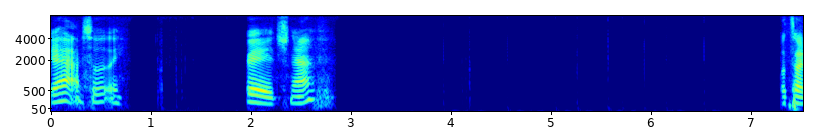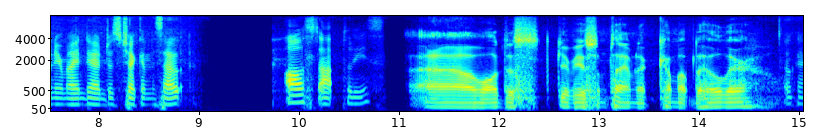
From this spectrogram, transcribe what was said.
Yeah, absolutely. Bridge, Nav. What's on your mind, Dan? Just checking this out. I'll stop, please. Uh, well, I'll just give you some time to come up the hill there. Okay.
